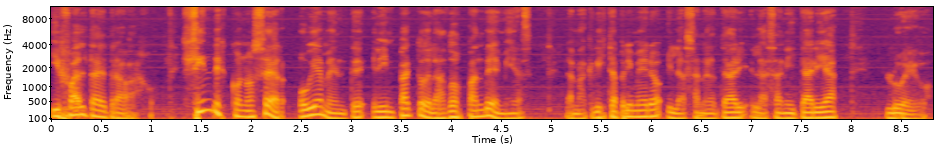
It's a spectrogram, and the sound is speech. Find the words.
y falta de trabajo, sin desconocer, obviamente, el impacto de las dos pandemias, la macrista primero y la sanitaria, luego.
